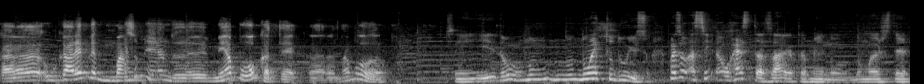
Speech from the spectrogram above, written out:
cara, o cara é mais ou menos, é meia boca até, cara, na boa. Sim, e não, não, não é tudo isso. Mas assim, o resto da zaga também no, no Manchester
